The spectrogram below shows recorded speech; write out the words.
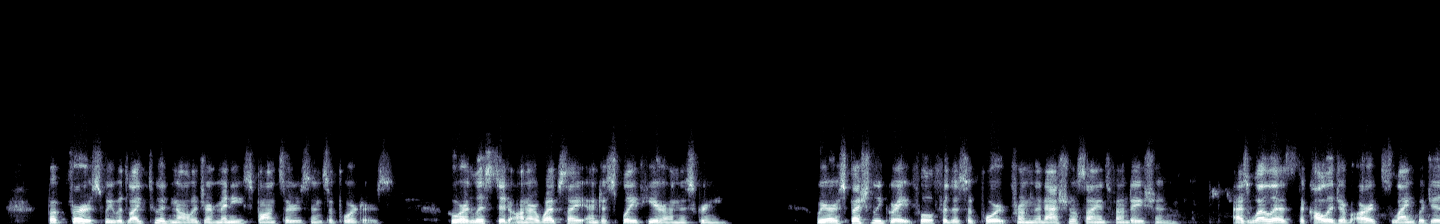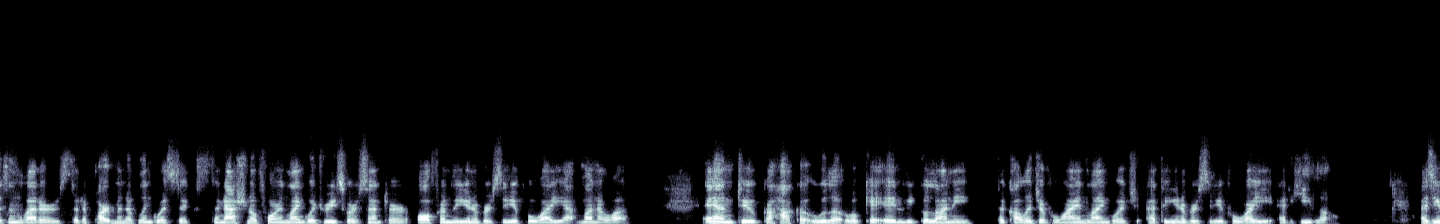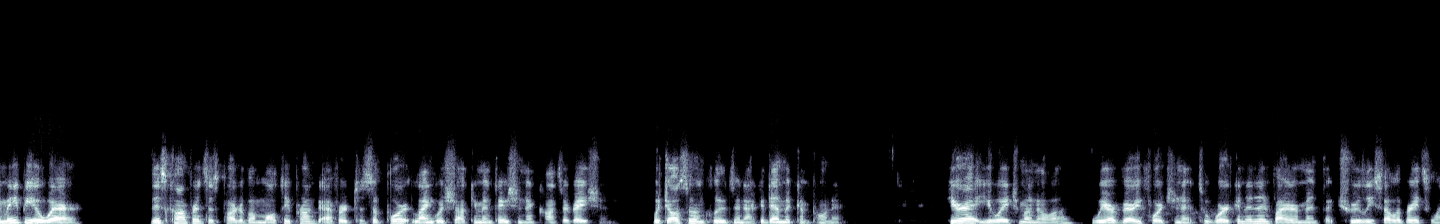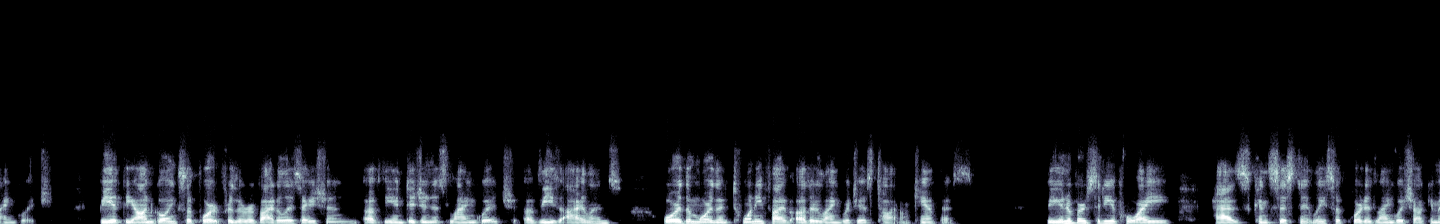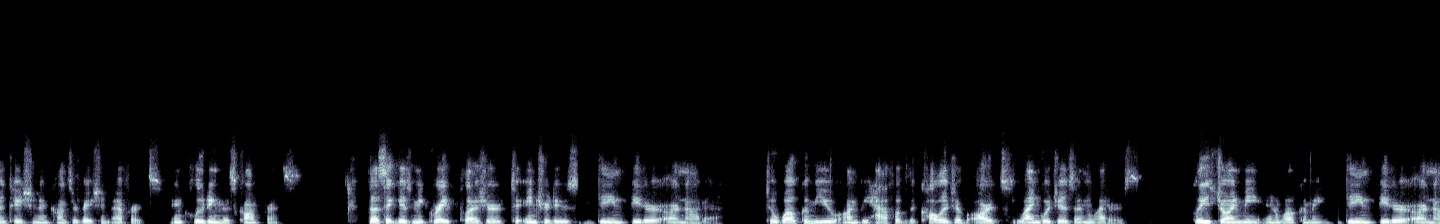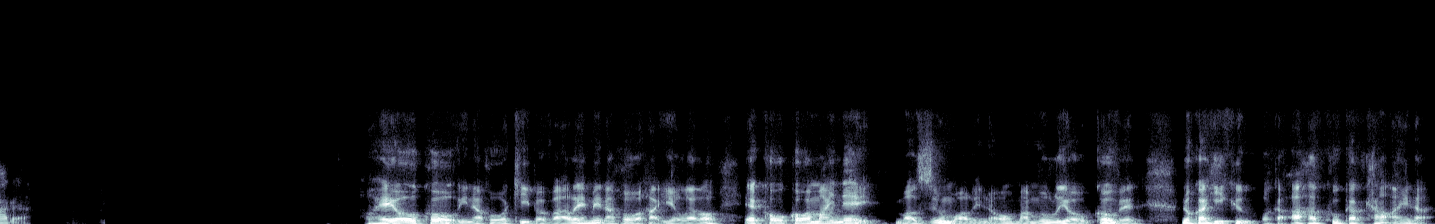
But first, we would like to acknowledge our many sponsors and supporters who are listed on our website and displayed here on the screen. We are especially grateful for the support from the National Science Foundation, as well as the College of Arts, Languages, and Letters, the Department of Linguistics, the National Foreign Language Resource Center, all from the University of Hawaii at Manoa, and to Kahakaula o Ke'elikolani, the College of Hawaiian Language at the University of Hawaii at Hilo. As you may be aware, this conference is part of a multi-pronged effort to support language documentation and conservation, which also includes an academic component. Here at UH Manoa, we are very fortunate to work in an environment that truly celebrates language, be it the ongoing support for the revitalization of the indigenous language of these islands, or the more than 25 other languages taught on campus. The University of Hawaii has consistently supported language documentation and conservation efforts, including this conference. Thus, it gives me great pleasure to introduce Dean Peter Arnade to welcome you on behalf of the College of Arts, Languages, and Letters. Please join me in welcoming Dean Peter Arnade. O he o ko i na hoa kipa vale me na hoa ha'ialelo e ko koa mai nei ma Zoom wali no ma muli o COVID no ka hiku o ka aha kuka ka aina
